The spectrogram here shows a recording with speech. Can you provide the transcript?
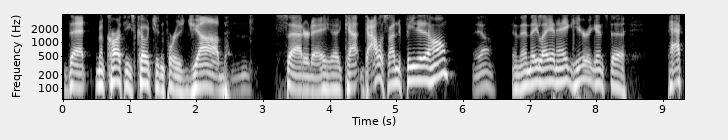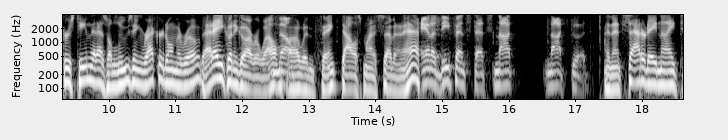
that McCarthy's coaching for his job Saturday. Uh, Dallas undefeated at home. Yeah. And then they lay an egg here against a Packers team that has a losing record on the road. That ain't going to go over well. No. I wouldn't think. Dallas minus seven and a half. And a defense that's not not good. And then Saturday night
